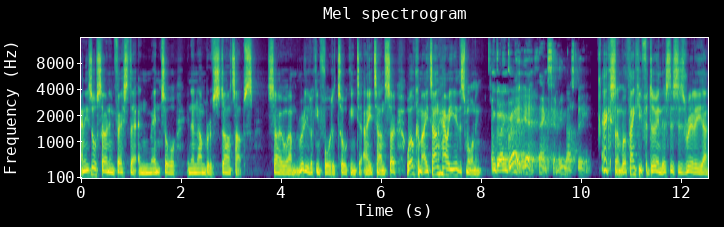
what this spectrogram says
And he's also an investor and mentor in a number of startups. So I'm really looking forward to talking to Eytan. So welcome, Eytan. How are you this morning? I'm going great. Yeah, thanks, Henry. Nice being. Excellent. Well, thank you for doing this. This is really a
